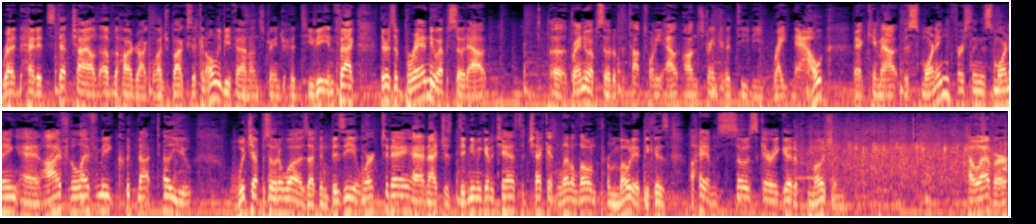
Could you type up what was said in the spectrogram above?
red-headed stepchild of the Hard Rock Lunchbox that can only be found on Strangerhood TV. In fact, there's a brand new episode out a brand new episode of the Top 20 out on Strangerhood TV right now. It came out this morning, first thing this morning, and I, for the life of me, could not tell you which episode it was. I've been busy at work today, and I just didn't even get a chance to check it, let alone promote it, because I am so scary good at promotion. However,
